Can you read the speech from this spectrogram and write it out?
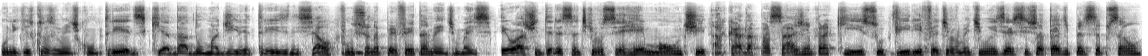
única e exclusivamente com tríades, que é dado uma diretriz inicial, funciona perfeitamente. Mas eu acho interessante que você remonte a cada passagem para que isso vire efetivamente um exercício até de percepção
